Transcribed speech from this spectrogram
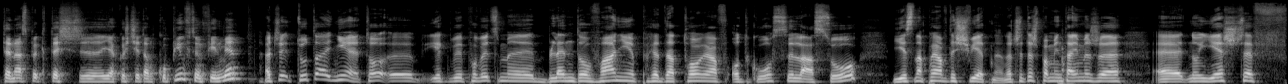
Ten aspekt też e, jakoś cię tam kupił w tym filmie? Znaczy tutaj nie, to e, jakby powiedzmy blendowanie Predatora w odgłosy lasu jest naprawdę świetne. Znaczy też pamiętajmy, że e, no jeszcze w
